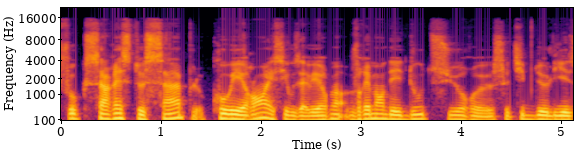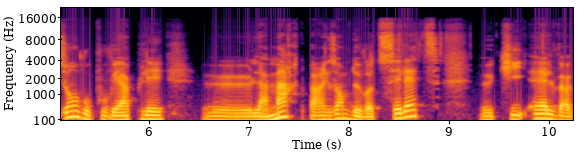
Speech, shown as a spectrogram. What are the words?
Il faut que ça reste simple, cohérent, et si vous avez vraiment, des doutes sur euh, ce type de liaison, vous pouvez appeler euh, la marque, par exemple, de votre sellette, euh, qui, elle, va,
